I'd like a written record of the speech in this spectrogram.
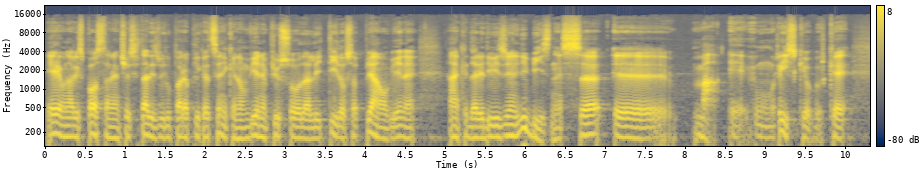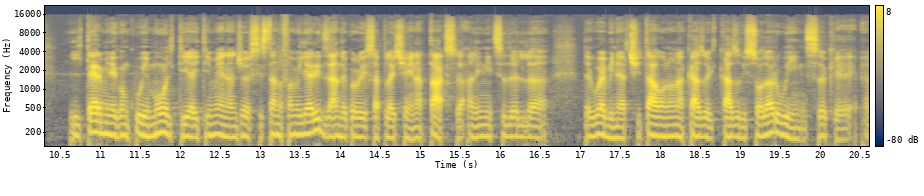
è una risposta alla necessità di sviluppare applicazioni che non viene più solo dall'IT, lo sappiamo, viene anche dalle divisioni di business, eh, ma è un rischio perché il termine con cui molti IT manager si stanno familiarizzando è quello di supply chain attacks. All'inizio del, del webinar citavo non a caso il caso di SolarWinds che eh,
